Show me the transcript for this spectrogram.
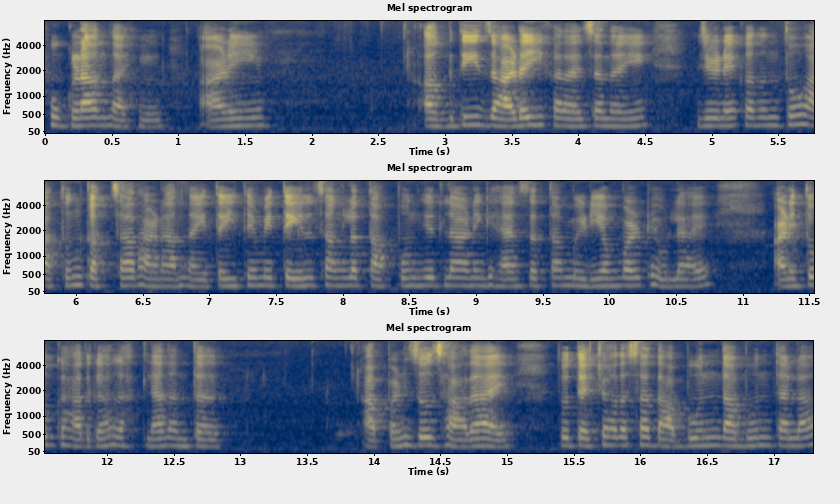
फुगणार नाही आणि अगदी जाडही करायचं नाही जेणेकरून तो आतून कच्चा राहणार नाही. तर इथे मी तेल चांगलं तापून घेतलं आणि गॅस आता मीडियमवर ठेवला आहे आणि तो घारगा घातल्यानंतर आपण जो झारा आहे तो त्याच्यावर असा दाबून दाबून त्याला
